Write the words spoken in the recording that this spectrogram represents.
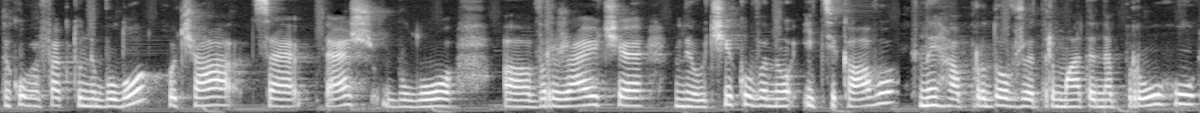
такого ефекту не було, хоча це теж було е, вражаюче, неочікувано і цікаво. Книга продовжує тримати напругу,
